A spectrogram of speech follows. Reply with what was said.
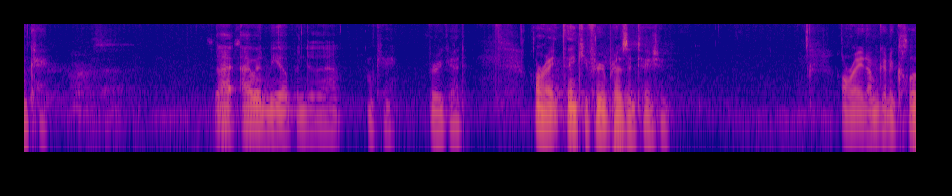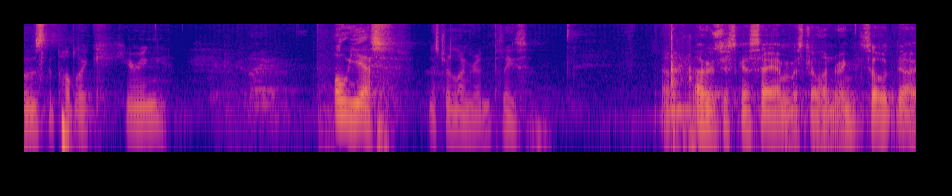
Okay, I, I would be open to that. okay, very good. All right, thank you for your presentation. All right, I'm going to close the public hearing. Oh, yes, Mr. Lundgren, please. Uh, I was just going to say, I'm Mr. Lundring, so, uh,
